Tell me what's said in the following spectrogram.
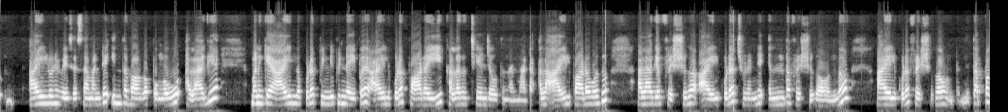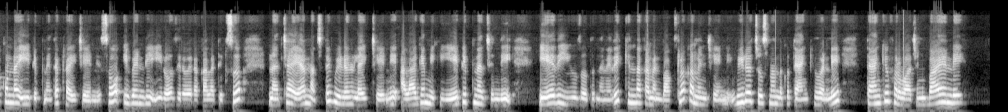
ఆయిల్లోనే వేసేసామంటే ఇంత బాగా పొంగవు. అలాగే మనకి ఆయిల్లో కూడా పిండి పిండి అయిపోయి ఆయిల్ కూడా పాడయ్యి కలర్ చేంజ్ అవుతుంది అనమాట అలా ఆయిల్ పాడవదు. అలాగే ఫ్రెష్గా ఆయిల్ కూడా చూడండి ఎంత ఫ్రెష్గా ఉందో. ఆయిల్ కూడా ఫ్రెష్గా ఉంటుంది. తప్పకుండా ఈ టిప్ని అయితే ట్రై చేయండి. సో ఇవండి ఈ రోజు ఇరవై రకాల టిప్స్. నచ్చాయా? నచ్చితే వీడియోని లైక్ చేయండి. అలాగే మీకు ఏ టిప్ నచ్చింది? ఏది యూజ్ అవుతుంది అనేది కింద కమెంట్ బాక్స్లో కమెంట్ చేయండి. వీడియో చూసినందుకు థ్యాంక్ యూ అండి. Thank you for watching. Bye అండి.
